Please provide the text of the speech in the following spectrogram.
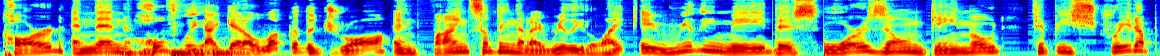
card and then hopefully I get a luck of the draw and find something that I really like. It really made this Warzone game mode to be straight up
